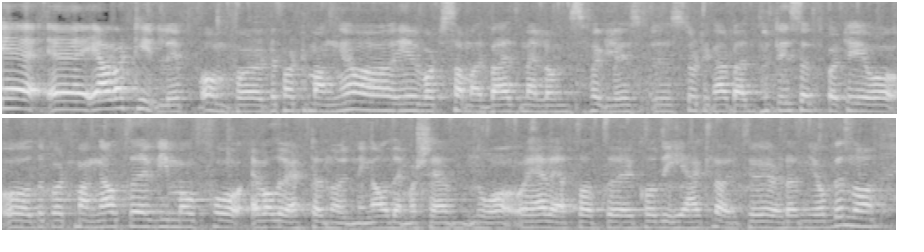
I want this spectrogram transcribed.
eh, jeg har vært tydelig overfor departementet og i vårt samarbeid mellom selvfølgelig Stortinget, Arbeiderpartiet, Senterpartiet og, og departementet at vi må få evaluert den ordninga, og det må skje nå. Og jeg vet at KDI er klare til å gjøre den jobben, og,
